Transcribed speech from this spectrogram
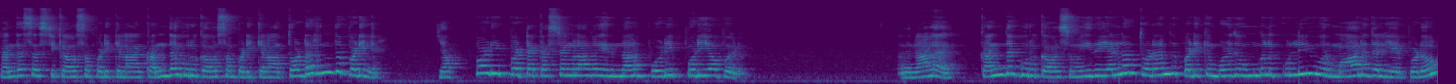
கந்த சஷ்டி கவசம் படிக்கலாம் கந்தகுரு கவசம் படிக்கலாம். தொடர்ந்து படிங்க. எப்படிப்பட்ட கஷ்டங்களாக இருந்தாலும் பொடி பொடியாக போயிடும். அதனால் கந்த குரு கவசம் இதையெல்லாம் தொடர்ந்து படிக்கும் பொழுது உங்களுக்குள்ளேயும் ஒரு மாறுதல் ஏற்படும்.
